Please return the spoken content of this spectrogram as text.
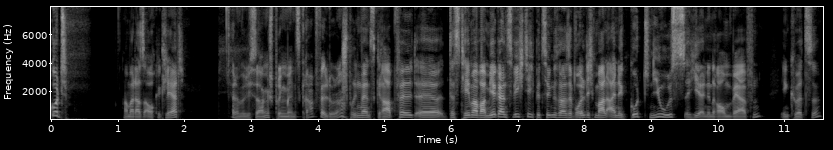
Gut. Haben wir das auch geklärt? Ja, dann würde ich sagen, springen wir ins Grabfeld, oder? Springen wir ins Grabfeld. Äh, das Thema war mir ganz wichtig, beziehungsweise wollte ich mal eine Good News hier in den Raum werfen, in Kürze.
